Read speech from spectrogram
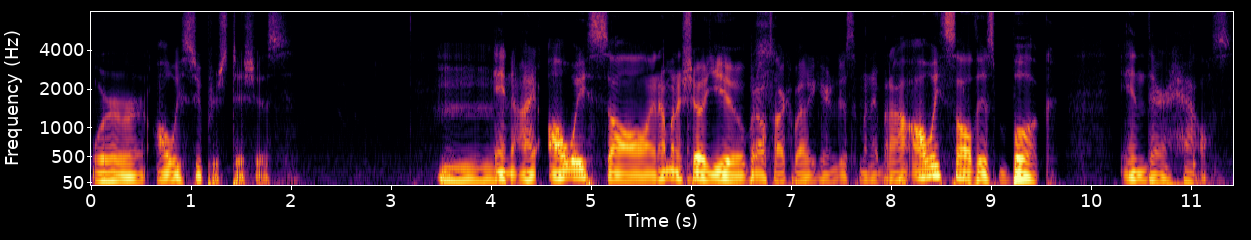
were always superstitious. Mm. And I always saw, and I'm going to show you, but I'll talk about it here in just a minute. But I always saw this book in their house.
